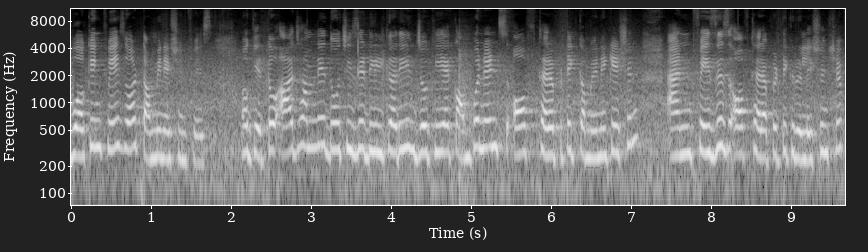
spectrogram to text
वर्किंग फ़ेज़ और टर्मिनेशन फ़ेज़ ओके तो आज हमने दो चीज़ें डील करी, जो कि है components of therapeutic communication and phases of therapeutic relationship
